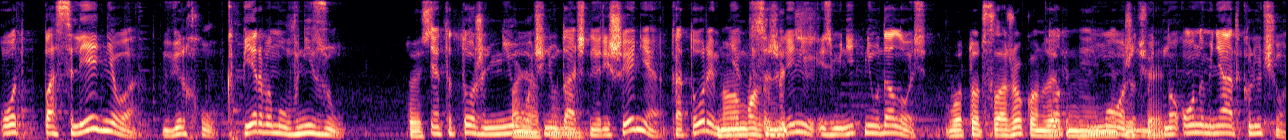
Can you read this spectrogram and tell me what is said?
от последнего вверху к первому внизу. То есть, Это тоже не Понятно, очень да. удачное решение, которое Но, мне, к сожалению, быть, изменить не удалось. вот тот флажок, он за это не, не может отвечает. быть, но он у меня отключен.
